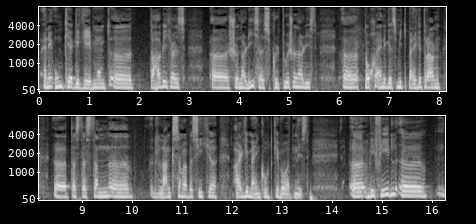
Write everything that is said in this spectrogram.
eine Umkehr gegeben. Und da habe ich als Journalist, als Kulturjournalist äh, doch einiges mit beigetragen, äh, dass das dann äh, langsam aber sicher allgemein gut geworden ist. Äh, wie viel äh,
